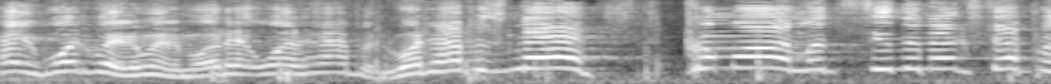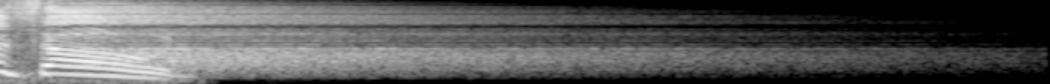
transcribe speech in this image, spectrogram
Hey, wait, wait, wait, what, what happened? What happens next? Come on, let's see the next episode.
